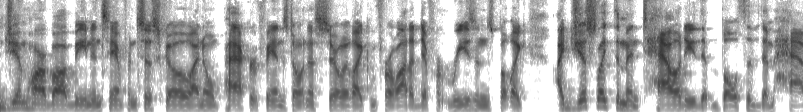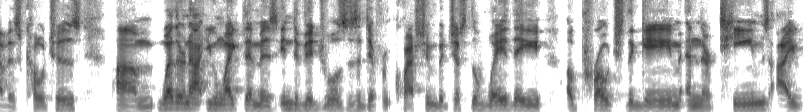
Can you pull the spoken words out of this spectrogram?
Jim Harbaugh being in San Francisco, I know Packer fans don't necessarily like him for a lot of different reasons, but like I just like the mentality that both of them have as coaches. Um, whether or not you like them as individuals is a different question, but just the way they approach the game and their teams, I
